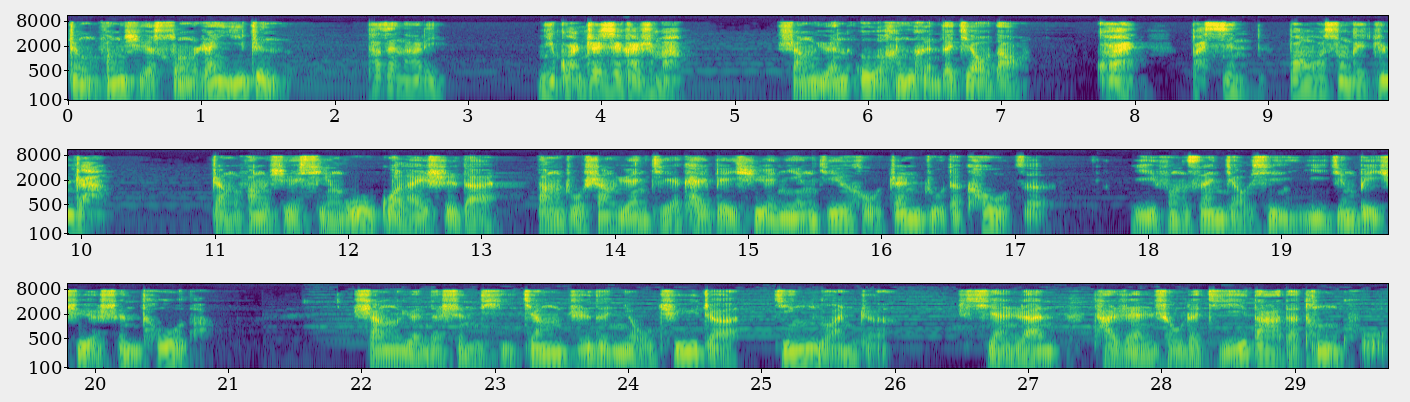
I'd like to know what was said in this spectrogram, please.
郑芳雪悚然一震。他在哪里？你管这些干什么？伤员恶狠狠地叫道：“快把信帮我送给军长！”郑芳雪醒悟过来似的，帮助伤员解开被血凝结后粘住的扣子。一封三角信已经被血渗透了。伤员的身体僵直的扭曲着，痉挛着，显然他忍受着极大的痛苦。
